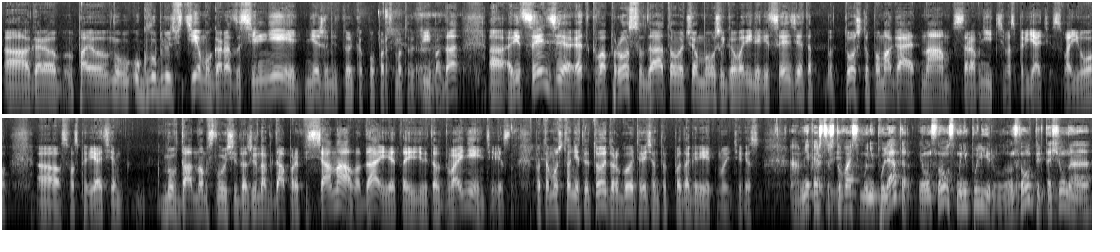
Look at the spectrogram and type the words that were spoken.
а, гора- по- ну, углублюсь в тему гораздо сильнее, нежели только по просмотру фильма, да. А, рецензия – это к вопросу, да, о том, о чем мы уже говорили. Рецензия – это то, что помогает нам сравнить восприятие свое а, с восприятием, ну, в данном случае даже иногда профессионала, да, и это, и это вдвойне интересно. Потому что нет, и то, и другое, и третье, он только подогреет мой интерес. А мне кажется, что Вася манипулятор, и он снова сманипулировал. Он снова перетащил на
